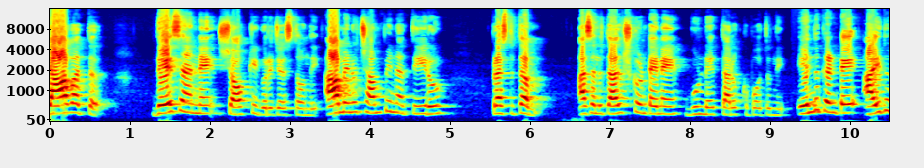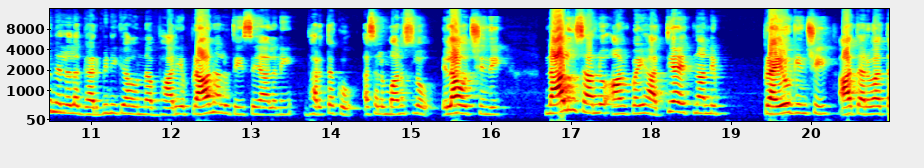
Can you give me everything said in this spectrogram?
యావత్ దేశాన్నే షాక్కి గురి చేస్తోంది. ఆమెను చంపిన తీరు ప్రస్తుతం అసలు తలుచుకుంటేనే గుండె తరుక్కుపోతుంది. ఎందుకంటే ఐదు నెలల గర్భిణిగా ఉన్న భార్య ప్రాణాలు తీసేయాలని భర్తకు అసలు మనసులో ఎలా వచ్చింది? నాలుగు సార్లు ఆమెపై హత్యాయత్నాన్ని ప్రయోగించి ఆ తర్వాత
